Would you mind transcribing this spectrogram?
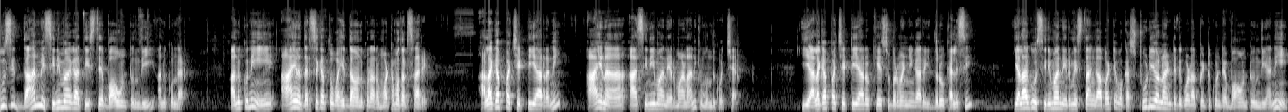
చూసి దాన్ని సినిమాగా తీస్తే బాగుంటుంది అనుకున్నారు. అనుకుని ఆయన దర్శకత్వం వహిద్దాం అనుకున్నారు మొట్టమొదటిసారి. అలగప్ప చెట్టియార్ అని ఆయన ఆ సినిమా నిర్మాణానికి ముందుకొచ్చారు. ఈ అలగప్ప చెట్టియారు కె. సుబ్రహ్మణ్యం గారు ఇద్దరూ కలిసి ఎలాగూ సినిమా నిర్మిస్తాం కాబట్టి ఒక స్టూడియో లాంటిది కూడా పెట్టుకుంటే బాగుంటుంది అని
